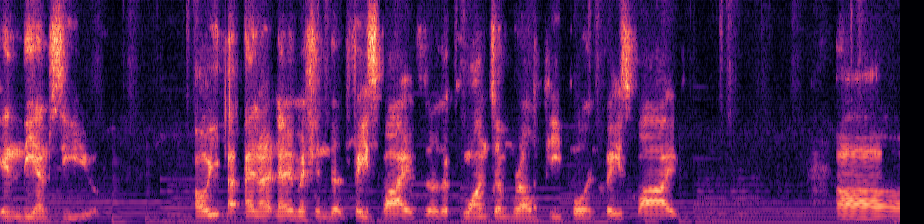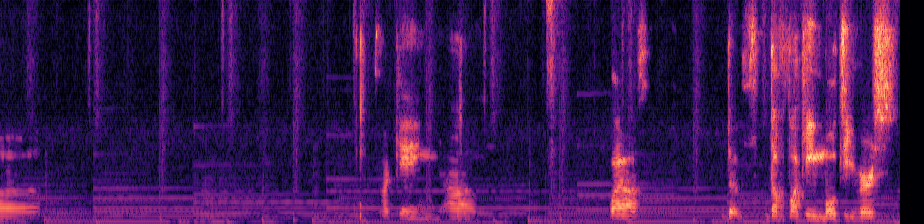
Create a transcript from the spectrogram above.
in the MCU. Oh, and I, I mentioned the Phase Five, the the quantum realm people in Phase Five. Uh, fucking um, what else? The the fucking multiverse,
